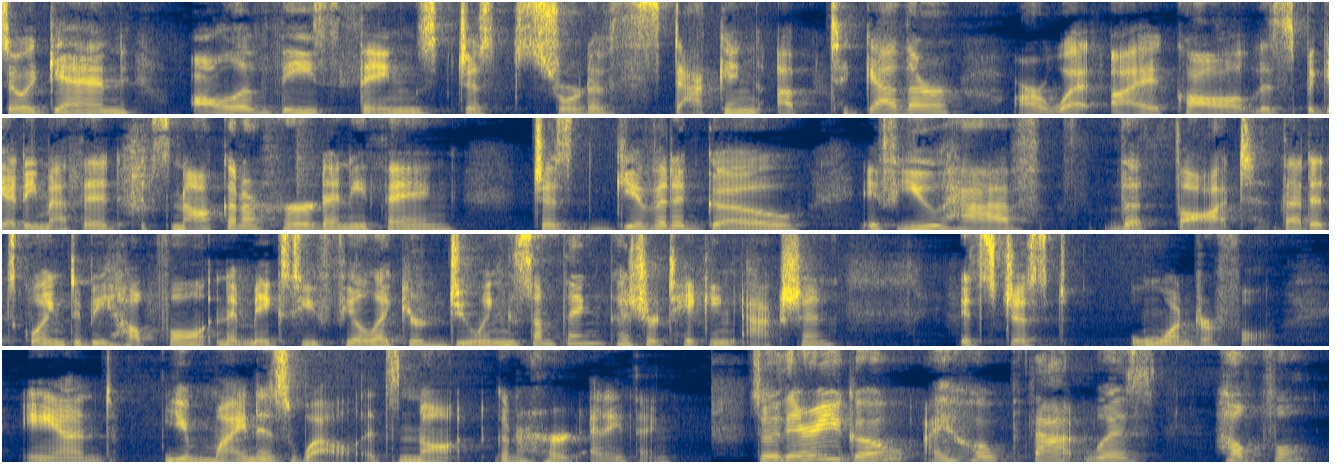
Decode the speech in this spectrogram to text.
So again, all of these things just sort of stacking up together are what I call the spaghetti method. It's not going to hurt anything. Just give it a go. If you have the thought that it's going to be helpful and it makes you feel like you're doing something because you're taking action, it's just wonderful. And you might as well. It's not going to hurt anything. So there you go. I hope that was helpful.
